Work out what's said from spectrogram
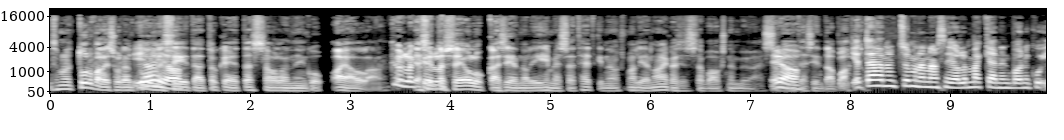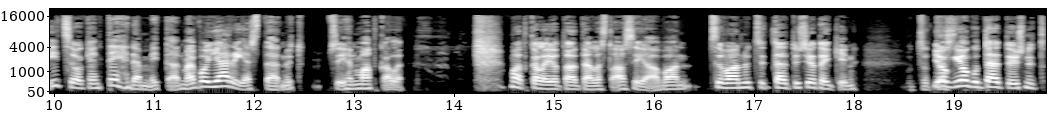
semmoinen turvallisuuden Joo, tunne joo. siitä, että okei, tässä ollaan niin kuin ajallaan. Kyllä, ja sitten jos se ei ollutkaan siihen, oli ihmeessä, että hetkinen, onko mä liian aikaisessa vai onko ne myöhässä, vai mitä siinä tapahtuu. Ja tämähän on nyt semmoinen asia, jolle mäkään en voi niinku itse oikein tehdä mitään. Mä en voi järjestää nyt siihen matkalle, matkalle jotain tällaista asiaa, vaan se vaan nyt sitten täytyisi jotenkin, Sä jon, tästä- jonkun täytyisi nyt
